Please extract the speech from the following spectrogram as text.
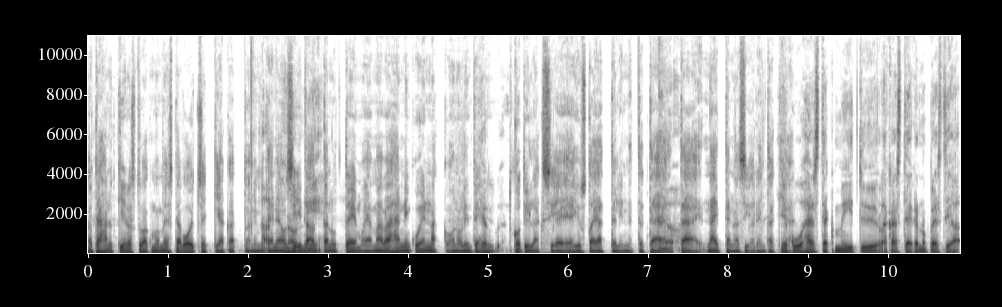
No tähän nyt kiinnostavaa, kun mä menen sitä Wojciekia katsoa, niin mitä no, ne on no siitä niin. ottanut teemoja. Mä vähän niin kuin ennakkoon olin tehnyt ja, kotiläksyjä ja just ajattelin, että tämä, tämä näiden asioiden takia. Joku hashtag MeToo lakasti aika nopeasti ja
